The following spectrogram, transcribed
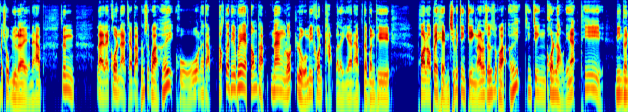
ประชุมอยู่เลยนะครับ ซึ่งหลาย ๆ คนอาจจะแบบรู้สึกว่าเฮ้ยโหระดับดรนิเวศต้องแบบนั่งรถหรูมีคนขับอะไรเงี้ยนะครับแต่บางทีพอเราไปเห็นชีวิตจริง ๆ แล้วเราจะรู้สึกว่าเอ้ยจริง ๆ คนเหล่านี้ที่มีเงิน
